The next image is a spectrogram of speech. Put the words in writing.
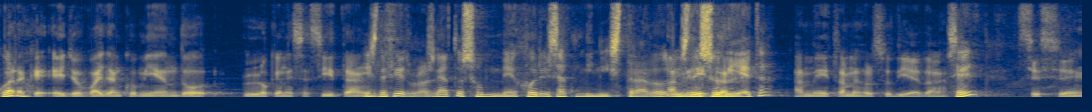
para que ellos vayan comiendo lo que necesitan. Es decir, los gatos son mejores administradores de su dieta. Administran mejor su dieta. ¿Sí? Sí, sí.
